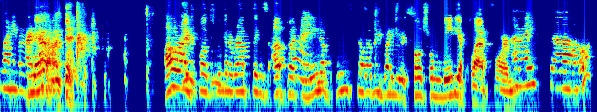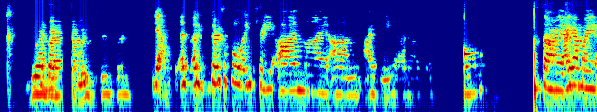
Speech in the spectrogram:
sweaty right Yeah. All right, folks, we're going to wrap things up. But right. Nina, please tell everybody your social media platform. All right, so You have that link tree thing? yes, it's, uh, there's a full link tree on my um IG. Sorry, I got my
